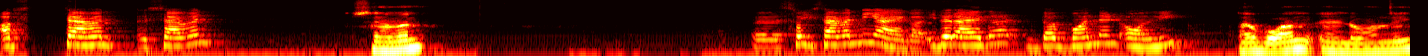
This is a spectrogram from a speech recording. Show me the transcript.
अब seven seven seven sorry seven नहीं आएगा। इधर आएगा the one and only the one and only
